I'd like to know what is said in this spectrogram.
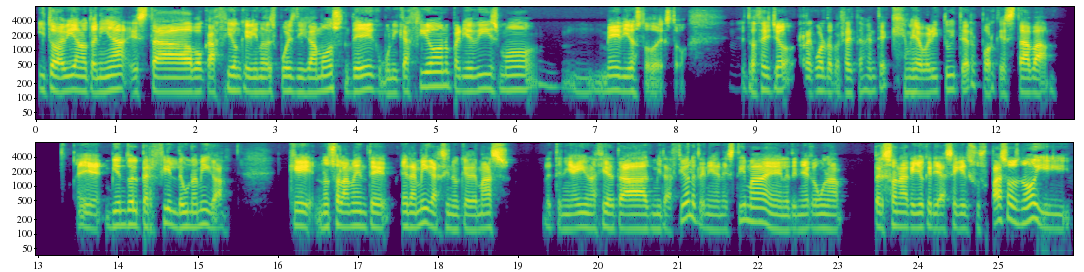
y todavía no tenía esta vocación que vino después, digamos, de comunicación, periodismo, medios, todo esto. Entonces yo recuerdo perfectamente que me abrí Twitter porque estaba eh, viendo el perfil de una amiga que no solamente era amiga, sino que además le tenía ahí una cierta admiración, le tenía en estima, eh, le tenía como una persona que yo quería seguir sus pasos, ¿no? Y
